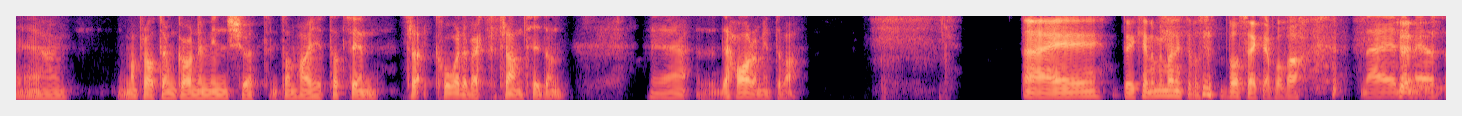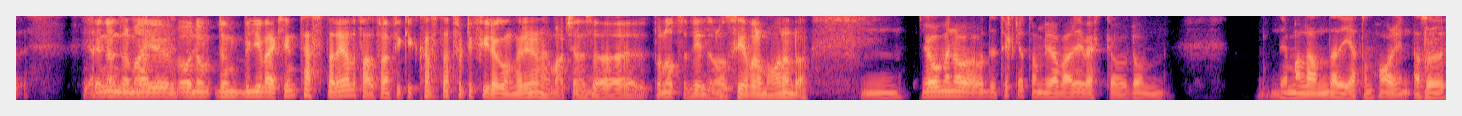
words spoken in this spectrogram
eh, man pratar om Gardner Minshew, att de har hittat sin quarterback för framtiden. Eh, det har de inte va? Nej, det kan man inte vara, vara säkra på va? Nej, sen, är, alltså, sen undrar man ju, och de, de, vill ju verkligen testa det i alla fall. För han fick ju kasta 44 gånger i den här matchen. Mm. Så på något sätt vill de nog se vad de har ändå. Mm. Jo, men och, och det tycker jag att de gör varje vecka. Och de, det man landar i att de har, in, alltså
